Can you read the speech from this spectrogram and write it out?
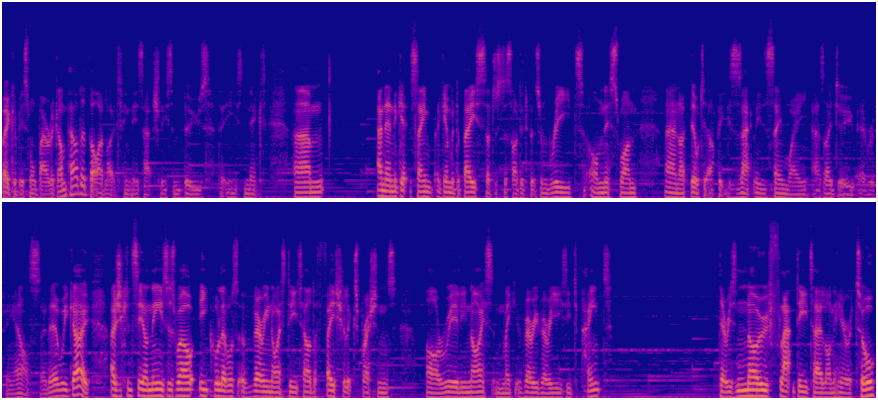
well it could be a small barrel of gunpowder, but I'd like to think there's actually some booze that he's nicked. Um, and then again, same again with the base, I just decided to put some reeds on this one and I've built it up exactly the same way as I do everything else. So there we go. As you can see on these as well, equal levels of very nice detail. The facial expressions are really nice and make it very, very easy to paint. There is no flat detail on here at all.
